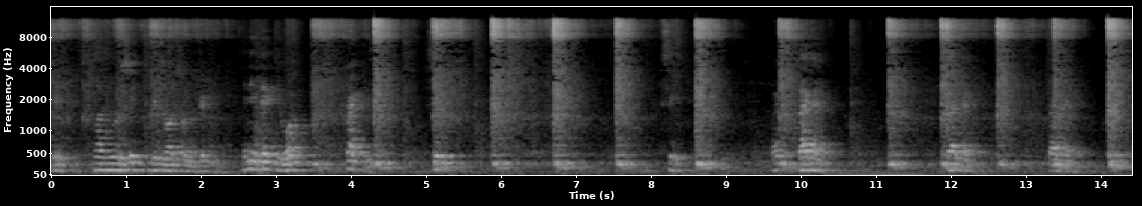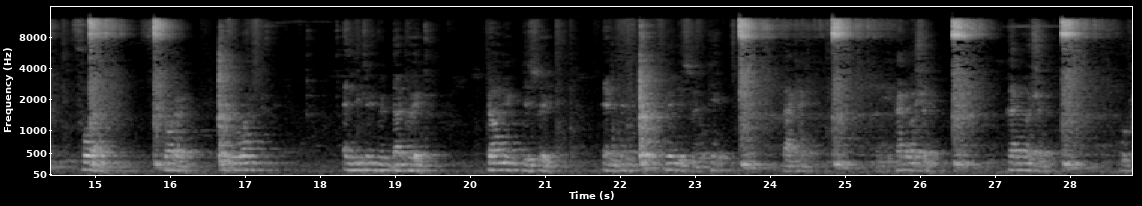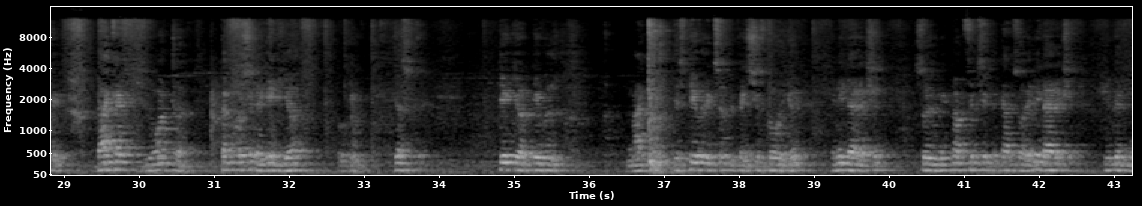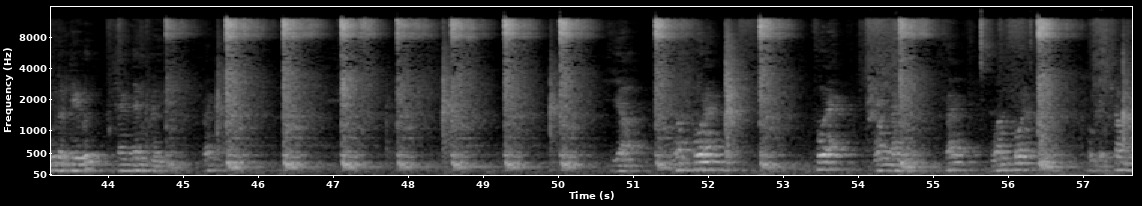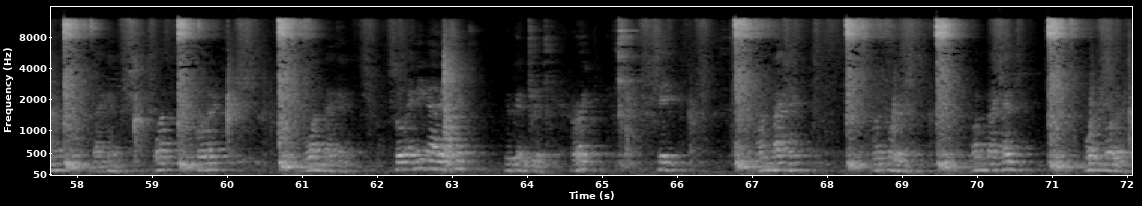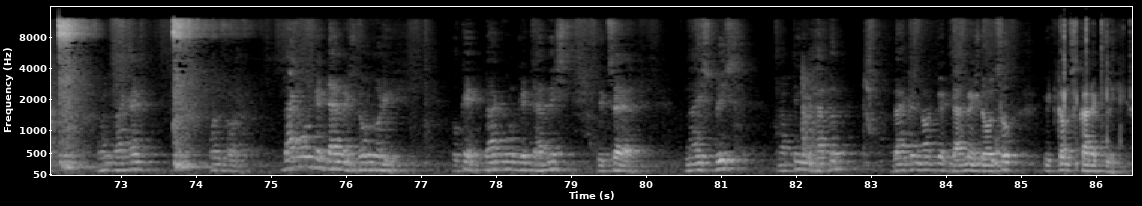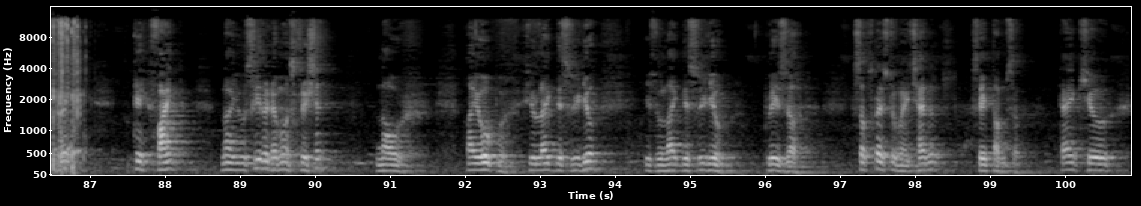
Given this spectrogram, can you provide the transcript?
Okay, now you see this is also rotating. Any length you want, practice. See? See? Right? Back hand. Back hand. Back hand. Forward. Forward. If you want a little bit that way, turn it this way. And then flip this way, okay? Back hand. Okay. Conversion. Conversion. Okay. Back hand, you want uh, conversion again here. Okay. Just take your table mat. This table itself you can shift over here, any direction. So you need not fix it the cap. So any direction you can move the table and then play. Right? Yeah. One forehand, forehand, one backhand. Right? One forehand. Okay, come here, backhand. One forehand, one backhand. So any direction you can play. Right? See, one backhand, one forehand, one backhand, one forehand, one backhand, one forehand. Back won't get damaged, don't worry. Okay, back won't get damaged. It's a nice piece, nothing will happen. Back will not get damaged also. It comes correctly, right? Okay, fine. Now you see the demonstration. Now, I hope you like this video. If you like this video, please uh, subscribe to my channel, say thumbs up. Thank you.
